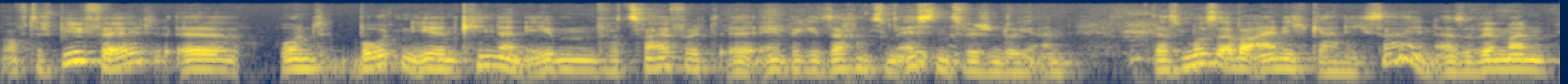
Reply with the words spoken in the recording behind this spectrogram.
auf das Spielfeld äh, und boten ihren Kindern eben verzweifelt äh, irgendwelche Sachen zum Essen zwischendurch an. Das muss aber eigentlich gar nicht sein. Also wenn man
